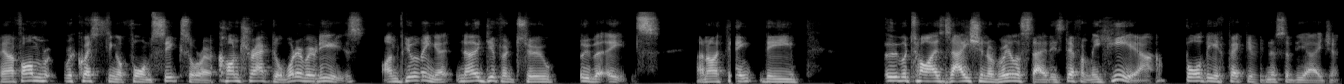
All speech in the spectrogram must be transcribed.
Now, if I'm requesting a Form 6 or a contract or whatever it is, I'm doing it no different to Uber Eats. And I think the Ubertization of real estate is definitely here for the effectiveness of the agent.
